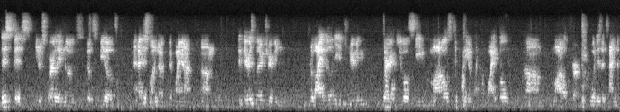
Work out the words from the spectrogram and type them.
this fits you know squarely in those those fields. And I just wanted to, to point out um, that there is literature in reliability engineering where you will see models typically of like a light bulb um, model for what is the time to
